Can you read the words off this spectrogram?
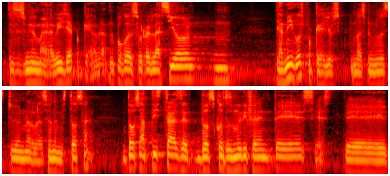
Entonces es una maravilla porque habla un poco de su relación de amigos, porque ellos más o menos tuvieron una relación amistosa. Dos artistas de dos cosas muy diferentes. Este,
